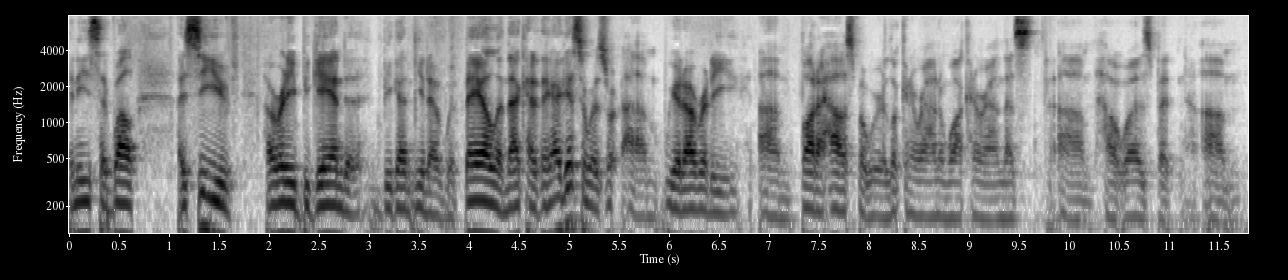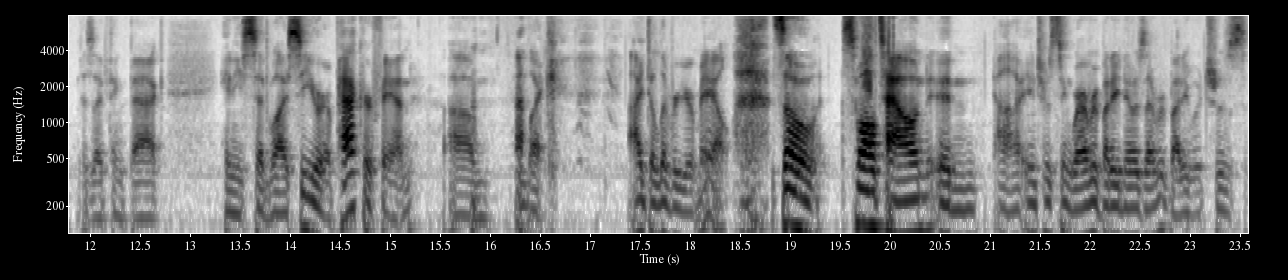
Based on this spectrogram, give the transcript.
and he said, well, I see you've already began to begun, you know, with mail and that kind of thing. I guess it was um, we had already um, bought a house, but we were looking around and walking around. That's um, how it was. But um, as I think back, and he said, well, I see you're a Packer fan. Um, like. I deliver your mail. So small town and uh, interesting where everybody knows everybody, which was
